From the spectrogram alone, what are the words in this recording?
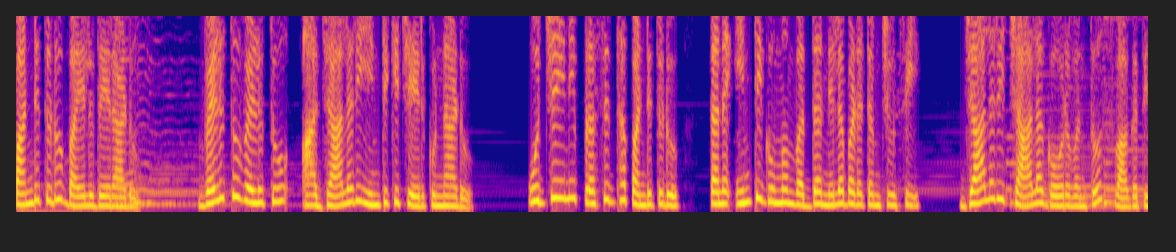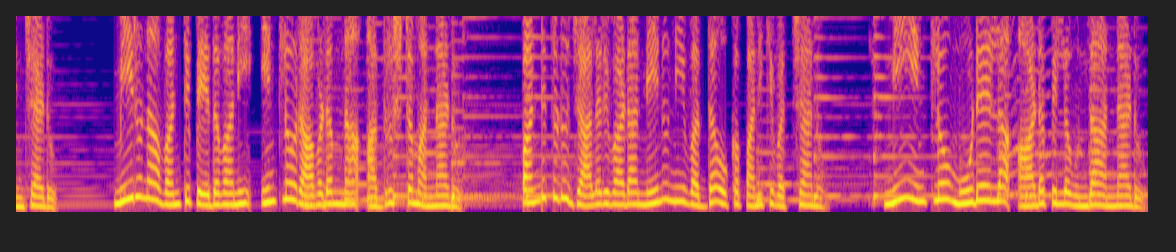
పండితుడు బయలుదేరాడు. వెళుతూ వెళుతూ ఆ జాలరి ఇంటికి చేరుకున్నాడు. ఉజ్జయిని ప్రసిద్ధ పండితుడు తన ఇంటి గుమ్మం వద్ద నిలబడటం చూసి జాలరి చాలా గౌరవంతో స్వాగతించాడు. మీరు నా వంటి పేదవాని ఇంట్లో రావడం నా అదృష్టం అన్నాడు. పండితుడు జాలరివాడా నేను నీ వద్ద ఒక పనికి వచ్చాను. నీ ఇంట్లో మూడేళ్ళ ఆడపిల్ల ఉందా అన్నాడు.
